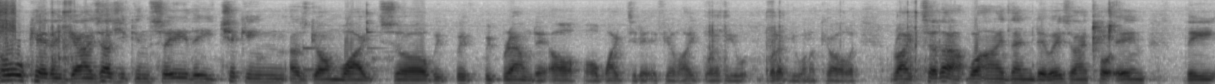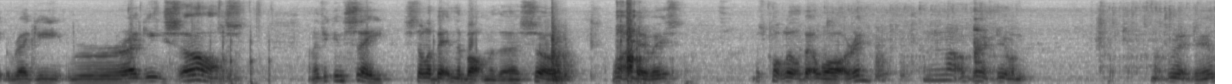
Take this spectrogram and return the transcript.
Okay then guys, as you can see the chicken has gone white so we've, we've, we've browned it or, or whited it if you like, whatever you, whatever you want to call it. Right, to that what I then do is I put in the Reggae Reggae sauce. And if you can see still a bit in the bottom of there so what I do is just put a little bit of water in. Not a great deal not a great deal.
